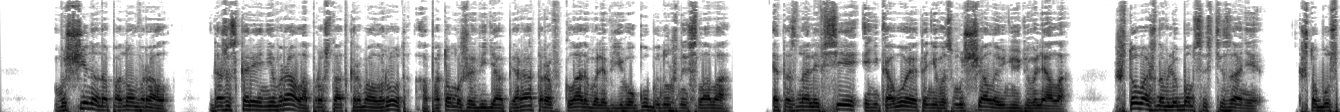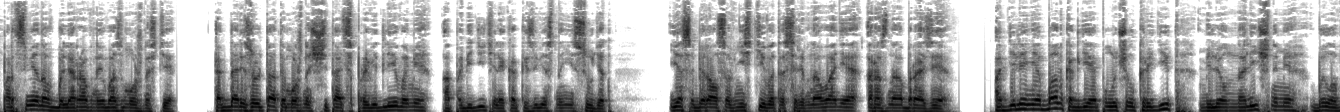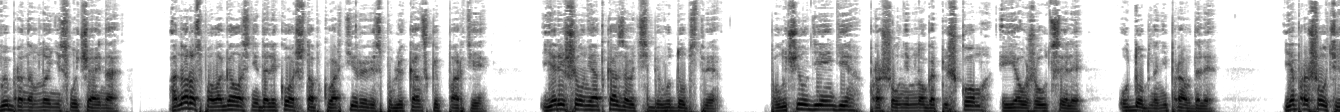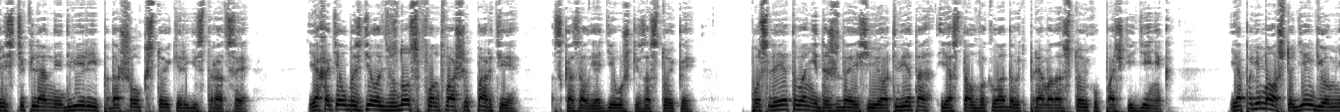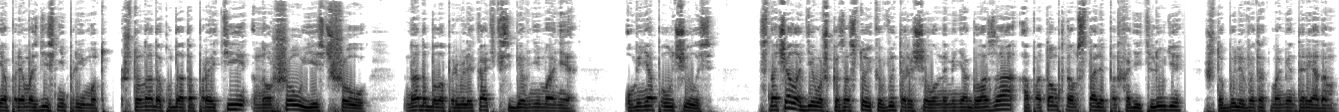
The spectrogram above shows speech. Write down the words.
Мужчина на пано врал. Даже скорее не врал, а просто открывал рот, а потом уже видеооператоров вкладывали в его губы нужные слова. Это знали все, и никого это не возмущало и не удивляло. Что важно в любом состязании? Чтобы у спортсменов были равные возможности. Тогда результаты можно считать справедливыми, а победителя, как известно, не судят. Я собирался внести в это соревнование разнообразие. Отделение банка, где я получил кредит, миллион наличными, было выбрано мной не случайно. Оно располагалось недалеко от штаб-квартиры республиканской партии. Я решил не отказывать себе в удобстве. Получил деньги, прошел немного пешком, и я уже у цели. Удобно, не правда ли? Я прошел через стеклянные двери и подошел к стойке регистрации. «Я хотел бы сделать взнос в фонд вашей партии», — сказал я девушке за стойкой. После этого, не дожидаясь ее ответа, я стал выкладывать прямо на стойку пачки денег. Я понимал, что деньги у меня прямо здесь не примут, что надо куда-то пройти, но шоу есть шоу. Надо было привлекать к себе внимание. У меня получилось. Сначала девушка за стойкой вытаращила на меня глаза, а потом к нам стали подходить люди, что были в этот момент рядом.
